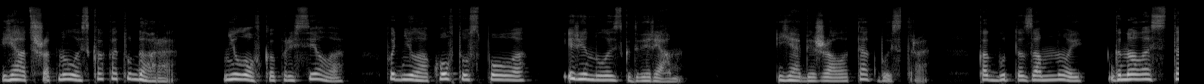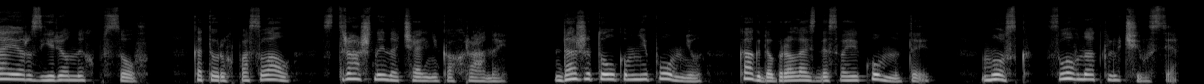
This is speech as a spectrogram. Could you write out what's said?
я отшатнулась, как от удара. Неловко присела — подняла кофту с пола и ринулась к дверям. Я бежала так быстро, как будто за мной гналась стая разъяренных псов, которых послал страшный начальник охраны. Даже толком не помню, как добралась до своей комнаты. Мозг словно отключился,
